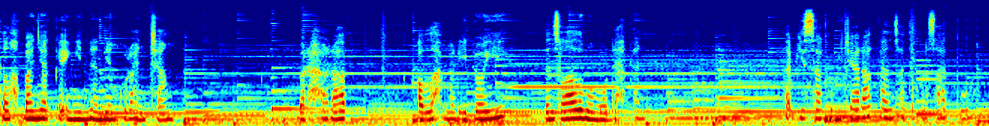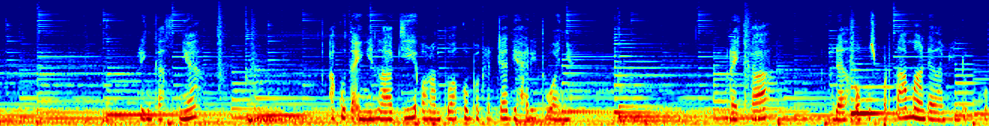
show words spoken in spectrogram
telah banyak keinginan yang kurancang. Berharap Allah meridhoi dan selalu memudahkan. Tak bisa kubicarakan satu persatu. Ringkasnya, aku tak ingin lagi orang tuaku bekerja di hari tuanya. Mereka adalah fokus pertama dalam hidupku.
